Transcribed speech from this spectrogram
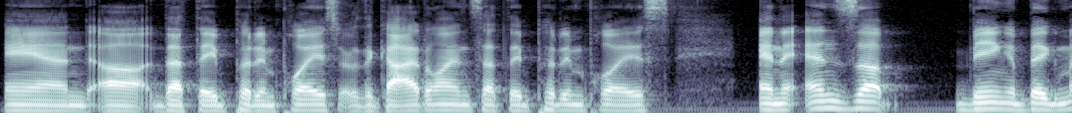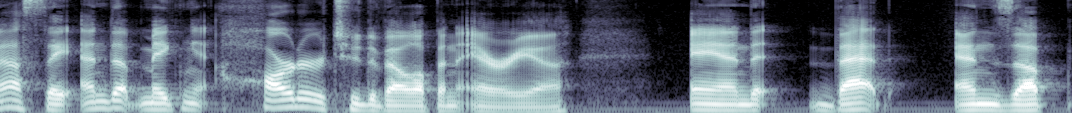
and uh, that they put in place or the guidelines that they put in place and it ends up being a big mess. They end up making it harder to develop an area, and that ends up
